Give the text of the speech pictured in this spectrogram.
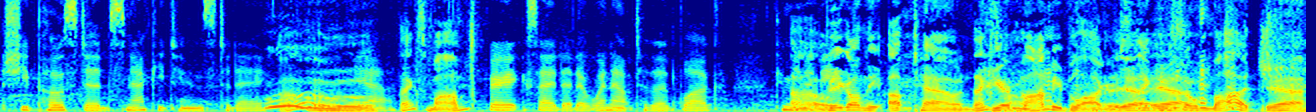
she posted snacky tunes today. Oh, Yeah. Thanks, mom. Very excited. It went out to the blog community. Oh, big on the uptown. Thanks, Dear Mom. mommy bloggers. Yeah, Thank yeah. you so much. Yeah.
